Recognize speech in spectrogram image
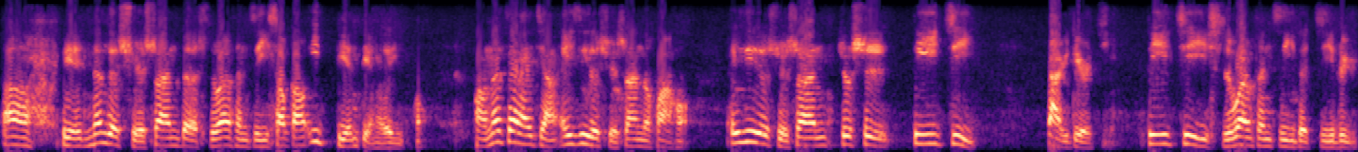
啊、比那个血栓的十万分之一稍高一点点而已，哦，好，那再来讲 AZ 的血栓的话，哈，AZ 的血栓就是第一剂大于第二剂，第一剂十万分之一的几率，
